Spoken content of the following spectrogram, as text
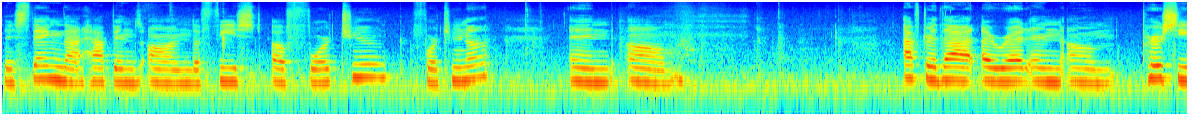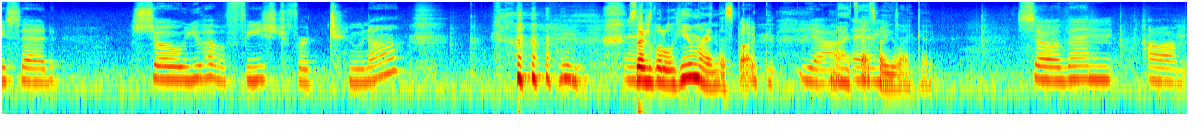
this thing that happens on the feast of Fortune, Fortuna, and um, after that, I read and um, Percy said, "So you have a feast for tuna?" so there's a little humor in this book. Yeah, Nice, that's why you like it. So then um,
